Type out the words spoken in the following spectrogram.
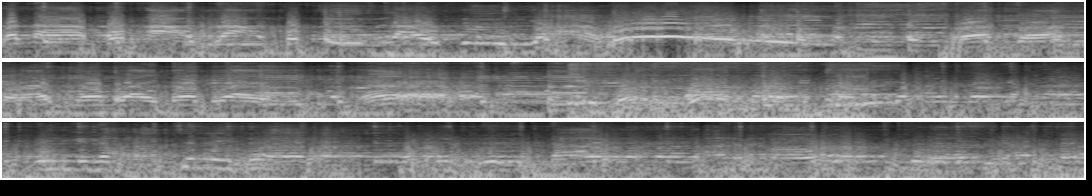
พนาผมอ่างล่างผมดื่มเหล้าดื่มยาร้อนร้อนร้อนเข้าไปเข้าไปเออ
